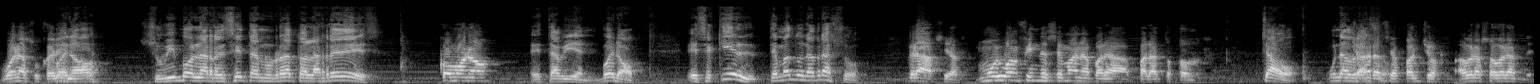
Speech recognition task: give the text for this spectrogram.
Buena sugerencia. Bueno, subimos la receta en un rato a las redes. ¿Cómo no? Está bien. Bueno, Ezequiel, te mando un abrazo. Gracias. Muy buen fin de semana para, para todos. Chao. Un Muchas abrazo. gracias, Pancho. Abrazo grande.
